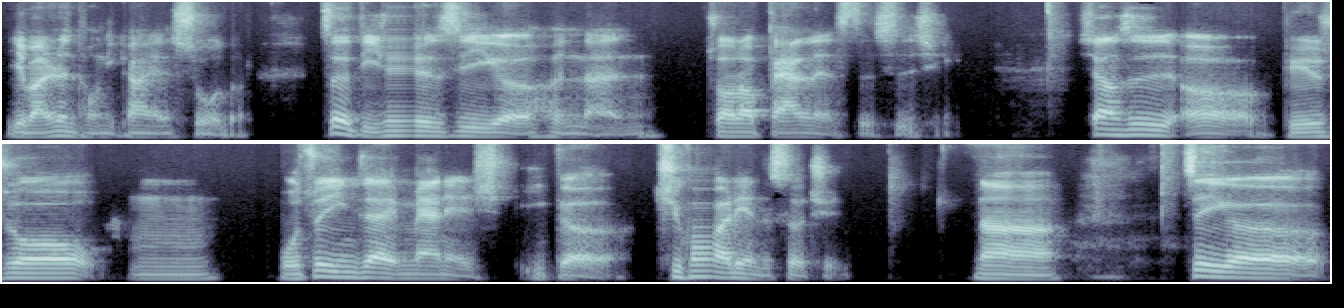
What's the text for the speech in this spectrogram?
也蛮认同你刚才说的。这的确是一个很难抓到 balance 的事情，像是呃，比如说，嗯，我最近在 manage 一个区块链的社群，那这个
